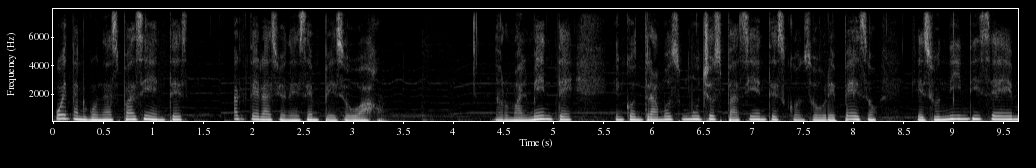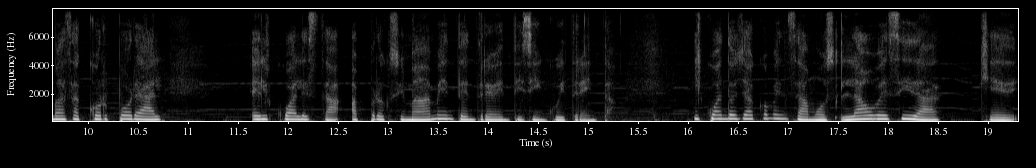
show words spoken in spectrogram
o en algunas pacientes alteraciones en peso bajo. Normalmente encontramos muchos pacientes con sobrepeso, que es un índice de masa corporal, el cual está aproximadamente entre 25 y 30. Y cuando ya comenzamos la obesidad, que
